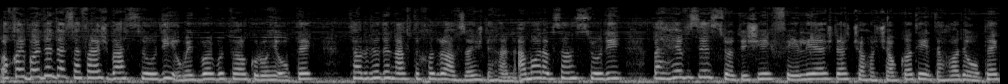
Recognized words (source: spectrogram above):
آقای بایدن در سفرش به سعودی امیدوار بود تا گروه اوپک تولیدات نفت خود را افزایش دهند. اما عربستان سعودی به حفظ استراتژی فعلیش در چهار چوکات اتحاد اوپک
